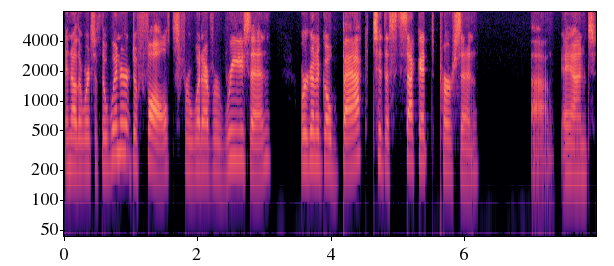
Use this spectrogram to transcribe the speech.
in other words if the winner defaults for whatever reason we're going to go back to the second person um, and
